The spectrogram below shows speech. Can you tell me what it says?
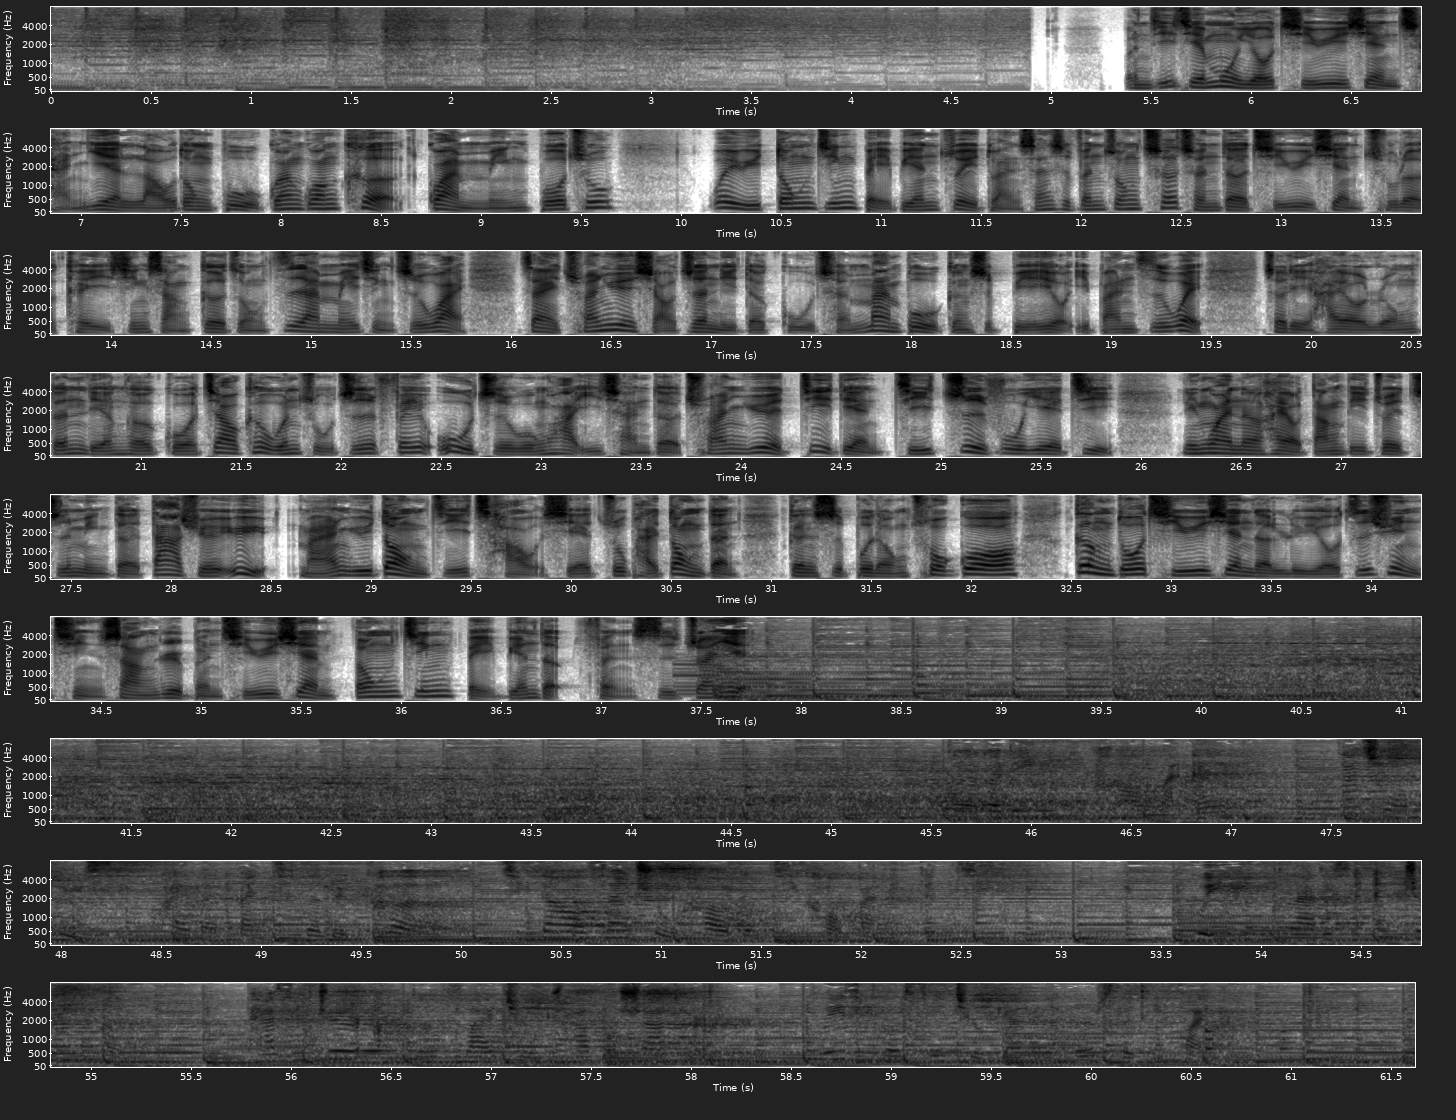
本集节目由奇玉县产业劳动部观光课冠名播出。位于东京北边最短三十分钟车程的埼玉县，除了可以欣赏各种自然美景之外，在穿越小镇里的古城漫步更是别有一般滋味。这里还有荣登联合国教科文组织非物质文化遗产的穿越祭典及致富业绩。另外呢，还有当地最知名的大学玉、鳗鱼洞及草鞋猪排洞等，更是不容错过哦。更多埼玉县的旅游资讯，请上日本埼玉县东京北边的粉丝专业。号登机口办理登机。Good evening, ladies and gentlemen. Passenger on the flight to Travel Charter, please proceed to gate number thirty-five.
